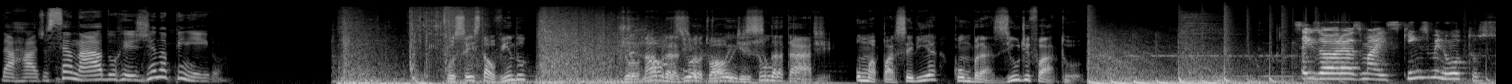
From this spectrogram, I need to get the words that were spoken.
Da Rádio Senado, Regina Pinheiro. Você está ouvindo? Jornal Brasil Atual, edição da tarde. Uma parceria com Brasil de Fato. 6 horas mais 15 minutos.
